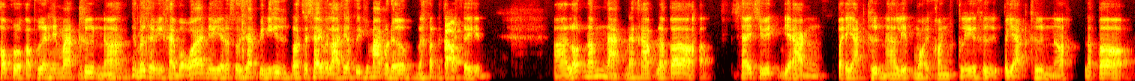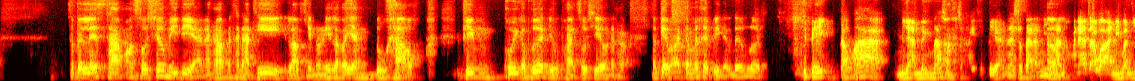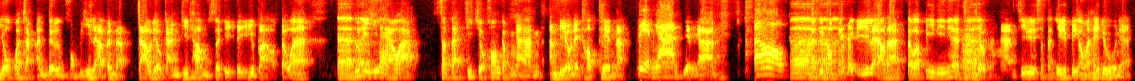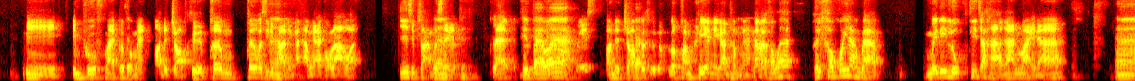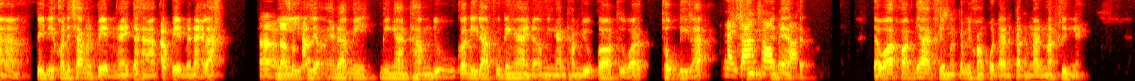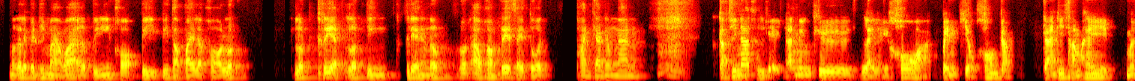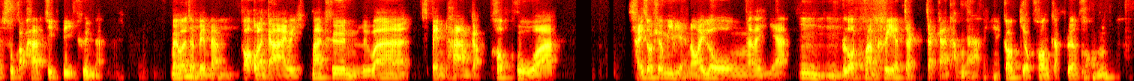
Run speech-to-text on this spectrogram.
ครอบครัวกับเพื่อนให้มากขึ้นนะแต่ไม่เคยมีใครบอกว่า New Year Resolution ปีนี้คือเราจะใช้เวลาที่เราที่มากกว่าเดิมนะครับแต่ไม่เคยเห็นลดน้ำหนักนะครับ แล้วก็ใช้ชีวิตอย่างประหยัดขึ้นนะ live more economically ก็คือประหยัดขึ้นเนาะแล้วก็ spend less time on social media นะครับในขณะที่เราเขียนตรงนี้เราก็ยังดูข่าว พิมพ์คุยกับเพื่อนอยู่ผ่านโซเชียลนะครับสังเกตว่าจะไม่เคยเปลี่ยนจากเดิมเลย พี่ปิ๊กแต่ว่ามีอันนึงน่าสนใจที่เปลี่ยนใน stat อันนี้นะอ่าไม่แน่ใจว่าอันนี้มันยกมาจากอันเดิมของปีที่แล้วเป็นแบบเจ้าเดียวกันที่ทำสถิติหรือเปล่า แต่ว่าอ่าเมื่อปีที่แล้วอะ stat ที่เกี่ยวข้องกับงานอันเดียวใน top 10อะเปลี่ยนงานเปลี่ยนงานอ๋ออ่านั่นคือ top 10 ในปีที่แล้วนะ แต่ว่าปีนี้เนี่ยที่อ่าเกี่ยวกับงานที่ stat ที่พี่ปิ๊กเอามาให้ดูเนี่ย มี improve my performance on the job คือเพิ่มเพิ่มประสิทธิภาพในการทำงานของเราอะ 23เปอร์เซ็นต์และคือแปลว่า stress on the job แบบก็คือแบบลดความเครียดในการทำงานนั่นหมายความว่าเฮ้ยเขาก็ยังแบบไม่ได้ลุกที่จะหางานใหม่นะ อ่า ปีนี้ condition มันเปลี่ยนไงจะหาครัจะบเปลี่ยนไปไหนล่ะอ่าน่าสนมีใจอะเรียกไงนะมีมีงานทำอยู่ก็ดีละพูดง่ายๆเนอะมีงานทำอยู่ก็ถือว่าโชคดีละนายจ้างชอบแต่เลยเนี่ยค่ะแต่แต่ว่าความยากคือมันก็มีความกดดันในการทำงานมากขึ้นไงมันก็เลยเป็นที่มาว่าเออปีนี้ขอปีปีต่อไปแล้วขอลดลดเครียดลดจริงเรียกกันลดลดเอาความเครียดใส่ตัว ผ่านการทำงาน กับที่น่าสังเกตอีกอันหนึ่งคือหลาย ๆ ข้ออะเป็นเกี่ยวข้องกับการที่ทำให้เหมือนสุขภาพจิตดีขึ้นอะ ไม่ว่าจะเป็นแบบออกกำลังกายไปมากขึ้น หรือว่า spend time กับครอบครัว ใช้โซเชียลมีเดียน้อยลงอะไรอย่างเงี้ยอืมอืมลดความเครียดจากจากการทำงานอะไรเงี้ย ก็เกี่ยวข้องกับเรื่องของ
